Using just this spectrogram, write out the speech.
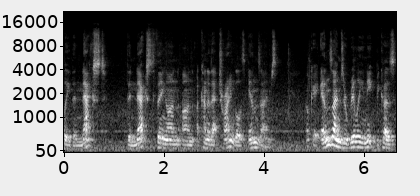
The next, the next thing on, on kind of that triangle is enzymes. Okay, enzymes are really unique because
